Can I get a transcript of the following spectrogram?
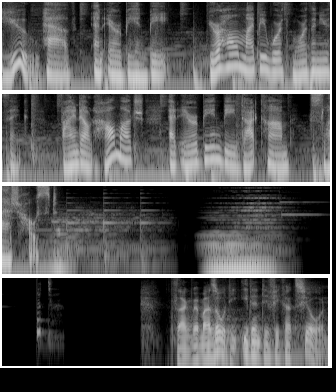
you have an Airbnb. Your home might be worth more than you think. Find out how much at airbnb.com/slash host. Sagen wir mal so, die Identifikation.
